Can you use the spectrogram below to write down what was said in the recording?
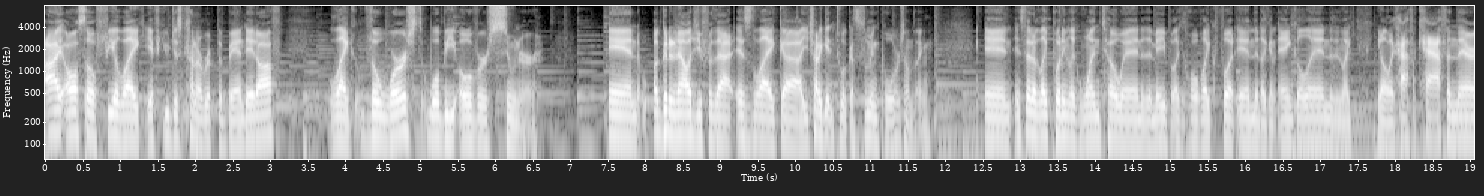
I also feel like if you just kind of rip the band aid off, like the worst will be over sooner. And a good analogy for that is like uh, you try to get into like a swimming pool or something and instead of like putting like one toe in and then maybe put like a whole like foot in then like an ankle in and then like you know like half a calf in there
